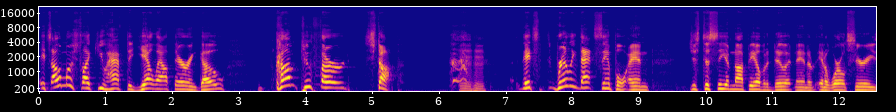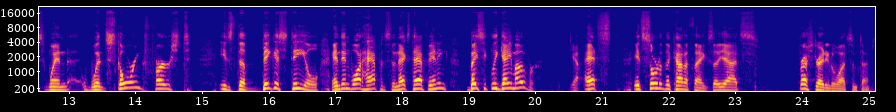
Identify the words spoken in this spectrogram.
it's almost like you have to yell out there and go, come to third, stop. Mm-hmm. it's really that simple. And just to see him not be able to do it in a, in a World Series when when scoring first is the biggest deal, and then what happens the next half inning? Basically, game over. Yeah, it's it's sort of the kind of thing. So yeah, it's frustrating to watch sometimes.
